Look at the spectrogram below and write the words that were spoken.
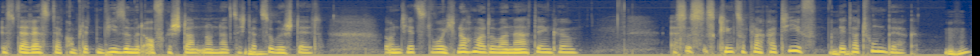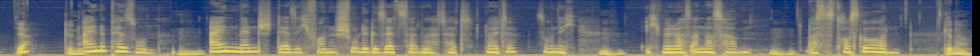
ist der Rest der kompletten Wiese mit aufgestanden und hat sich mhm. dazugestellt. Und jetzt, wo ich nochmal drüber nachdenke, es, ist, es klingt so plakativ. Mhm. Greta Thunberg. Mhm. Ja, genau. Eine Person. Mhm. Ein Mensch, der sich vor eine Schule gesetzt hat und gesagt hat, Leute, so nicht. Mhm. Ich will was anders haben. Mhm. Was ist draus geworden? Genau.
